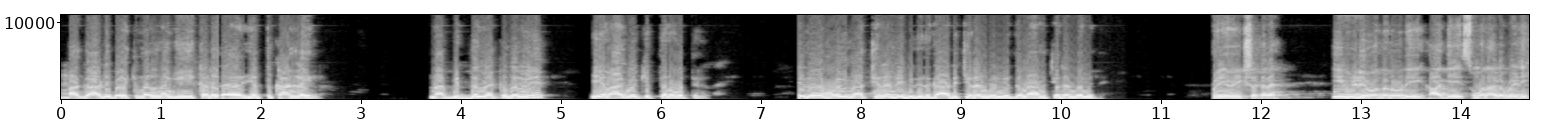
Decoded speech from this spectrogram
ಆ ಗಾಡಿ ಬೆಳಕಿನಲ್ಲಿ ನಂಗೆ ಈ ಕಡೆ ಎತ್ತು ಕಾಣ್ಲೇ ಇಲ್ಲ. ನಾ ಬಿದ್ದ ಲೆಕ್ಕದಲ್ಲಿ ಏನಾಗ್ಬೇಕಿತ್ತೇನೋ ಗೊತ್ತಿಲ್ಲ. ಇದು ಹೋಗಿ ನಾ ಚಿರಂಡಿ ಬಿದ್ದಿದ್ದೆ ಗಾಡಿ ಚಿರಂಡಿಯಲ್ಲಿದ್ದೆ ನಾನು ಚಿರಂಡಿಯಲ್ಲಿದ್ದೆ ಪ್ರಿಯ ವೀಕ್ಷಕರೇ ಈ ವಿಡಿಯೋವನ್ನು ನೋಡಿ ಹಾಗೆ ಸುಮ್ಮನಾಗಬೇಡಿ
